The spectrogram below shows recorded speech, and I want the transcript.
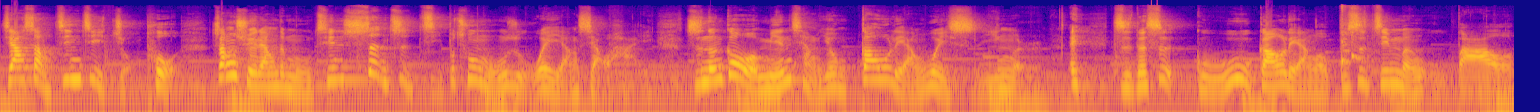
加上经济窘迫，张学良的母亲甚至挤不出母乳喂养小孩，只能够勉强用高粱喂食婴儿。哎，指的是谷物高粱哦，不是金门五八哦。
